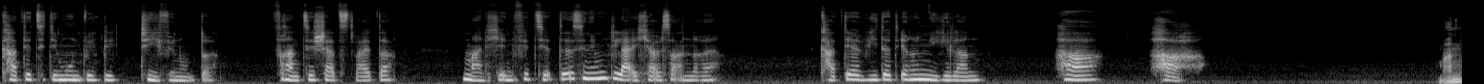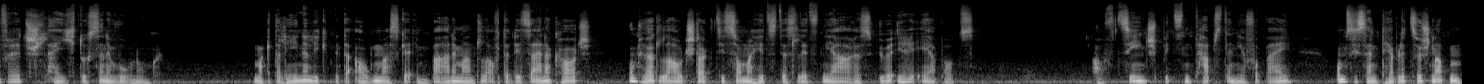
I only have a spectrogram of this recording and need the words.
Kathi zieht die Mundwinkel tief hinunter. Franzi scherzt weiter. Manche Infizierte sind ihm gleicher als andere. Kathi erwidert ihren Nigelan. Ha, ha. Manfred schleicht durch seine Wohnung. Magdalena liegt mit der Augenmaske im Bademantel auf der Designer-Couch und hört lautstark die Sommerhits des letzten Jahres über ihre AirPods. Auf Zehenspitzen tapst an ihr vorbei, um sich sein Tablet zu schnappen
